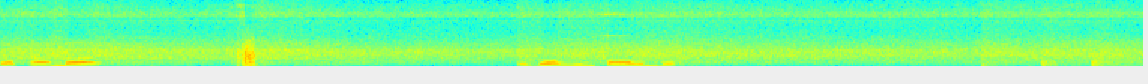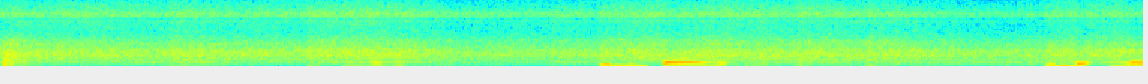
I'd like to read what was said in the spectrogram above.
สอบถามได้ทุกดอกยิงปลาบนบกนะครับปืนยิงปลาครับปืนบกของเรา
